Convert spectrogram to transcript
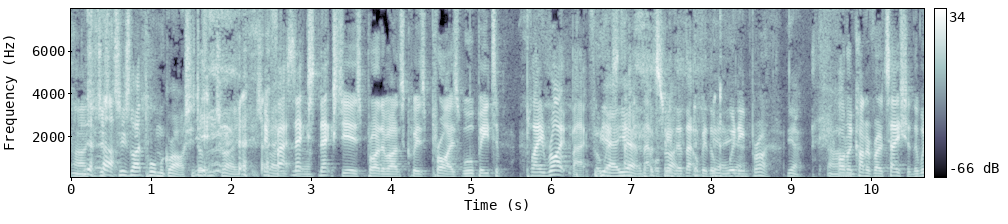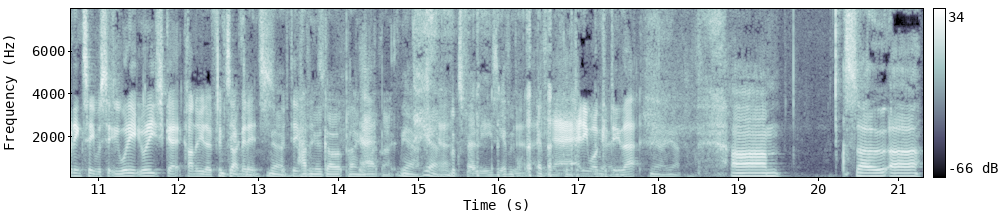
Uh, she just, she's like Paul McGrath. She doesn't train. She In plays, fact, uh, next next year's Pride of Ireland's quiz prize will be to play right back for Yeah, West Ham. yeah, that will be the, that will be the Yeah, winning yeah. prize. yeah, On a um, kind of rotation, the winning team will, sit, will, each, get kind of you know fifteen exactly. minutes. Yeah, 15 having minutes. a go at playing right back. Yeah, yeah. Looks fairly easy. Everyone, everyone Yeah, can do anyone could do that. Yeah, yeah. Um, So uh,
